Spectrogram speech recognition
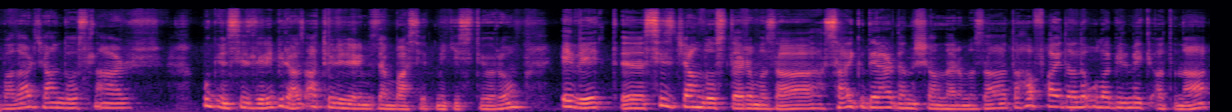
Merhabalar can dostlar. Bugün sizlere biraz atölyelerimizden bahsetmek istiyorum. Evet, e, siz can dostlarımıza, saygıdeğer danışanlarımıza daha faydalı olabilmek adına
